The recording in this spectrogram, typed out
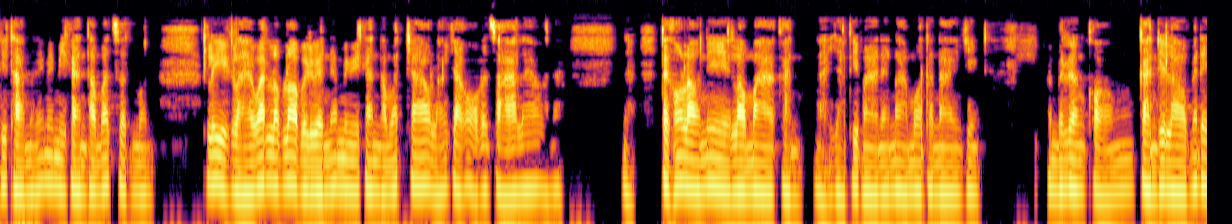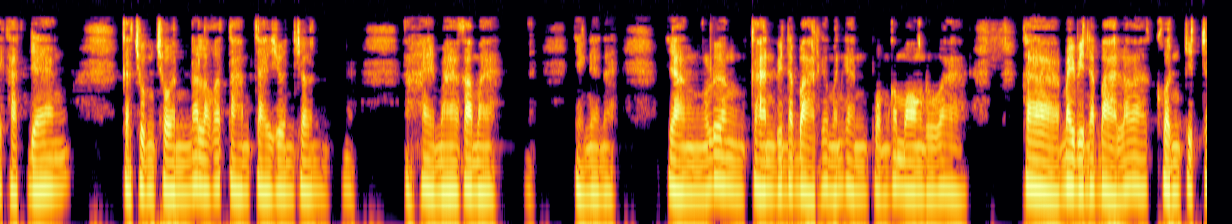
ธิธรรมนี้ไม่มีการทำวัดสวดมนต์หรืออีกหลายวัดรอบๆบริเวณนี้ไม่มีการทำวัดเช้าหลังจากออกพรรษาแล้วนะแต่ของเรานี่เรามากันนะอย่างที่มาในนาโมทนาจริงๆ มันเป็นเรื่องของการที่เราไม่ได้ขัดแย้งกับชุมชน แล้วเราก็ตามใจชุมชนให้มาก็มา อย่างเนี้ยนะอย่างเรื่องการบินบาตก็เหมือนกัน ผมก็มองดูว่า ถ้าไม่บินบาตแล้วคนจิตใจ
